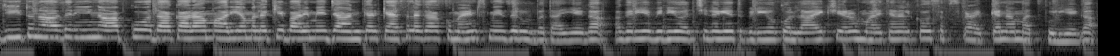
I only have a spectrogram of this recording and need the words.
जी तो नाजरीन, आपको अदाकारा मारिया मलक के बारे में जानकर कैसा लगा? कमेंट्स में ज़रूर बताइएगा। अगर ये वीडियो अच्छी लगे तो वीडियो को लाइक, शेयर और हमारे चैनल को सब्सक्राइब करना मत भूलिएगा।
